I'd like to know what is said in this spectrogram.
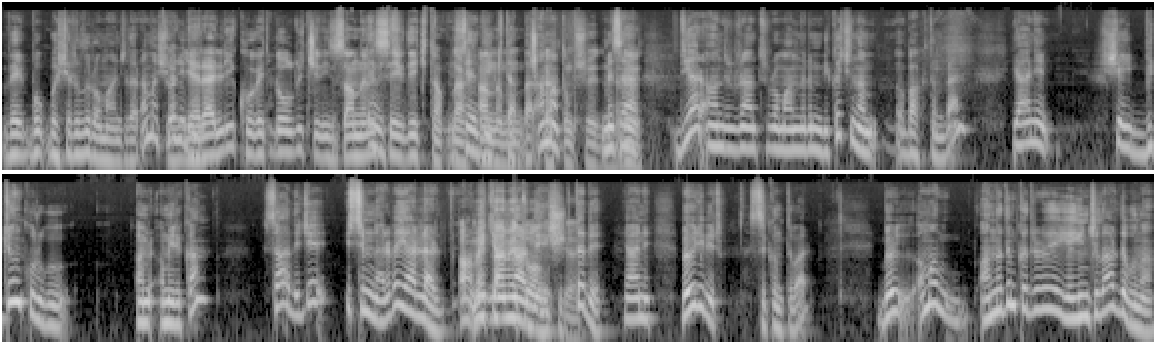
ve bu başarılı romancılar. Ama şöyle Yani bir yerelliği kuvvetli olduğu için insanların Evet. sevdiği kitaplar sevdiği anlamını kitaplar. çıkarttım Ama söyledim. mesela Evet. diğer underground romanların birkaçına baktım ben. Yani şey bütün kurgu Am- Amerikan sadece isimler ve yerler, Ahmet mekanlar değişik. yani. Tabii. Yani böyle bir sıkıntı var. Böyle ama anladığım kadarıyla yayıncılar da buna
